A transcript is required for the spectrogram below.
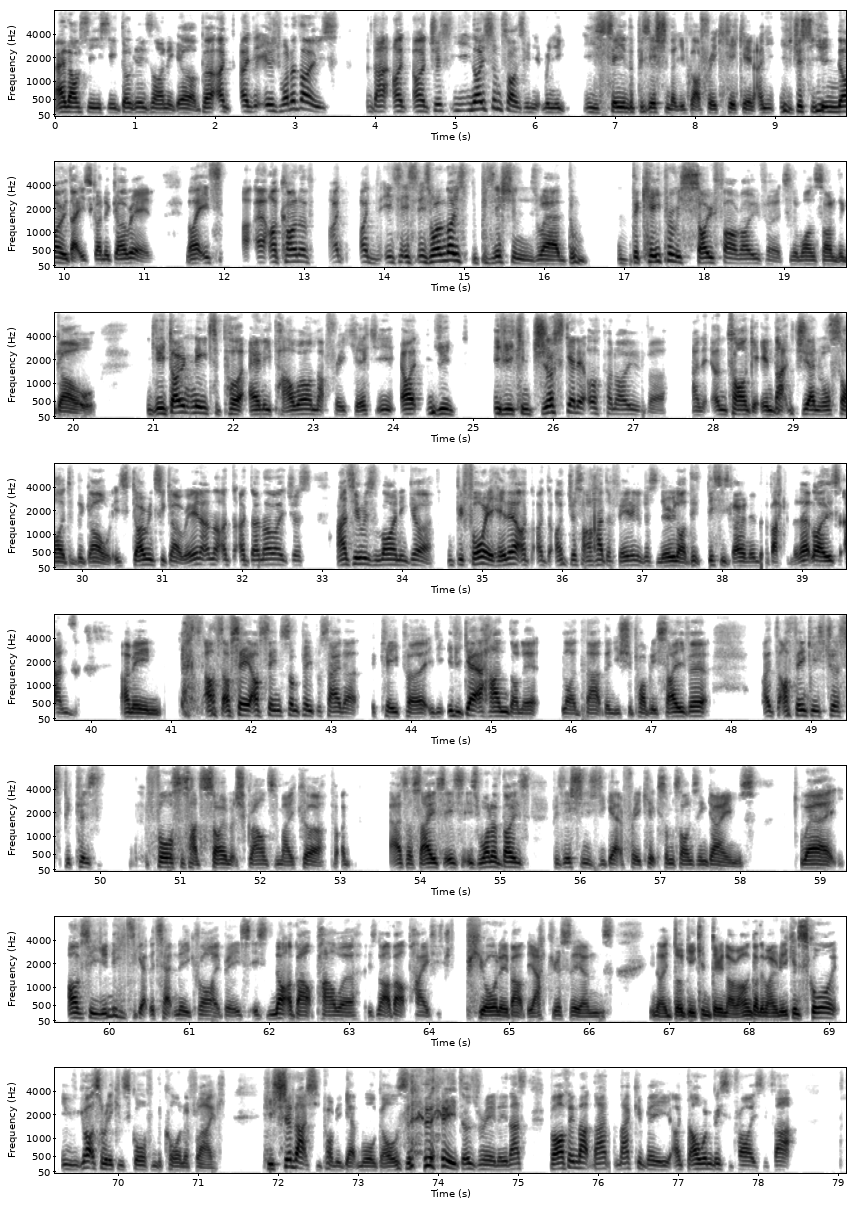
And obviously, you see Dougie lining up. But I, I, it was one of those that I, I just, you know, sometimes when you, when you, you see the position that you've got a free kick in and you, you just, you know that he's going to go in. Like it's, I, I kind of, I, I, it's, it's, it's one of those positions where the, the keeper is so far over to the one side of the goal you don't need to put any power on that free kick. You, uh, you if you can just get it up and over and, and target in that general side of the goal, it's going to go in. And I, I don't know. I just as he was lining up before he hit it, I, I, I, just I had a feeling. I just knew like this, this is going in the back of the net like. And I mean, I've, I've seen I've seen some people say that the keeper, if you, if you get a hand on it like that, then you should probably save it. I, I think it's just because Forss has had so much ground to make up. As I say, it's, it's, it's one of those positions you get free kick sometimes in games where obviously you need to get the technique right, but it's it's not about power, it's not about pace, it's purely about the accuracy. And you know, Dougie can do no wrong at the moment. He can score. You've got somebody who can score from the corner flag. He should actually probably get more goals than he does. Really, that's. But I think that that that could be. I, I wouldn't be surprised if that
